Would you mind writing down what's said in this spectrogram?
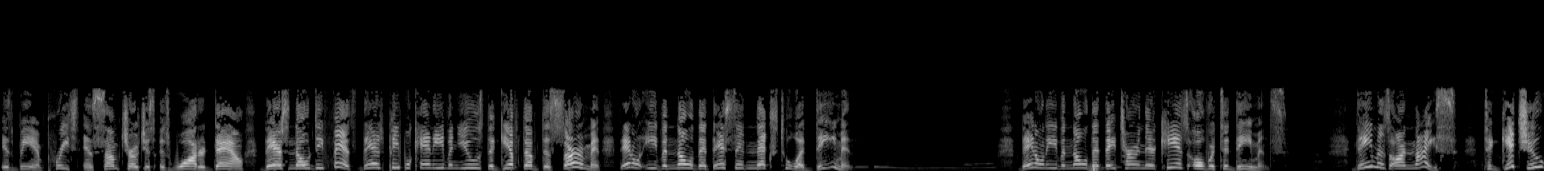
is being preached in some churches is watered down, there's no defense. There's people can't even use the gift of discernment. They don't even know that they're sitting next to a demon. They don't even know that they turn their kids over to demons. Demons are nice to get you.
